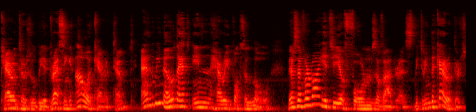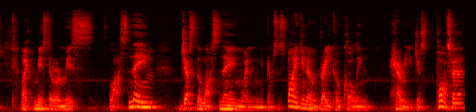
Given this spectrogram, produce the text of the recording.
Characters will be addressing our character, and we know that in Harry Potter lore, there's a variety of forms of address between the characters, like Mr. or Miss last name, just the last name when it comes to Spite, you know, Draco calling Harry just Potter,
